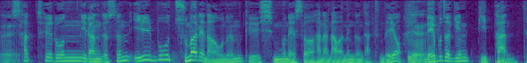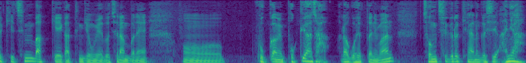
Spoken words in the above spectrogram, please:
네. 사퇴론이란 것은 일부 주말에 나오는 그 신문에서 하나 나오는 것 같은데요. 네. 내부적인 비판, 특히 친박계 같은 경우에도 지난번에 어 국감에 복귀하자라고 했더니만 정치 그렇게 하는 것이 아니야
